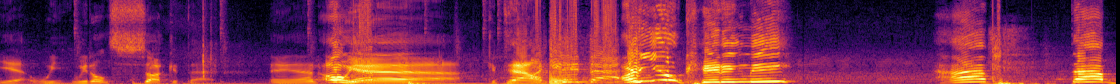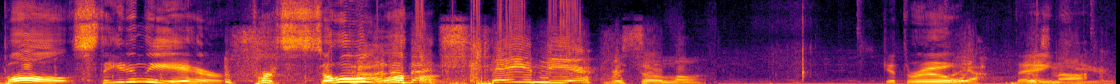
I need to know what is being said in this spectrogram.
Yeah, we, we don't suck at that. And oh yeah, get down. I can hit that. Are you kidding me? Have that ball stayed in the air for so How long. did that stay in the air for so long? Get through. Oh, yeah. Thank knock. you.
